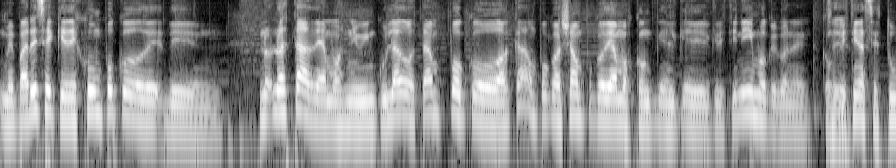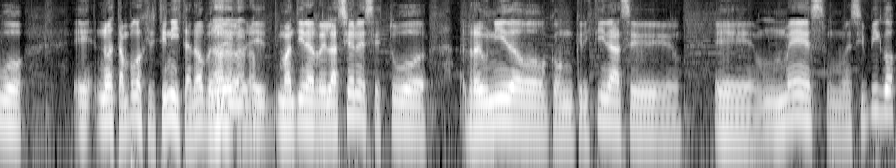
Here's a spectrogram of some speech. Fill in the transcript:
me parece que dejó un poco de... no, no, está, digamos, ni vinculado, está un poco acá, un poco allá, un poco, digamos, con el, cristianismo, que con, con Cristina se estuvo eh, no, tampoco es cristinista, ¿no? Pero eh, mantiene relaciones, estuvo reunido con Cristina hace eh, un mes, un mes y pico.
